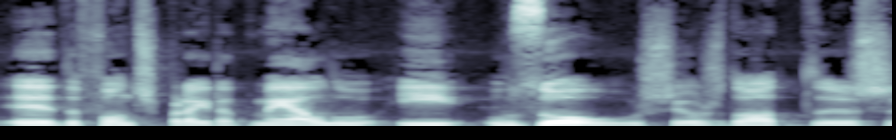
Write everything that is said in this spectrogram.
eh, de Fontes Pereira de Melo e usou os seus dotes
